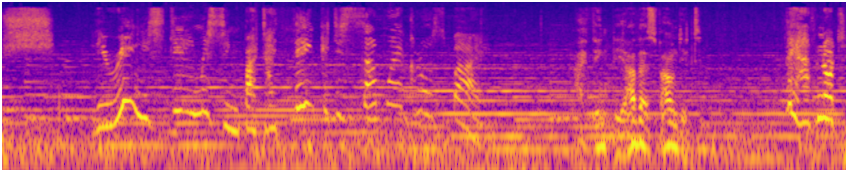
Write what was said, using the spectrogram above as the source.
Shh! The ring is still missing, but I think it is somewhere close by. I think the others found it. They have not...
